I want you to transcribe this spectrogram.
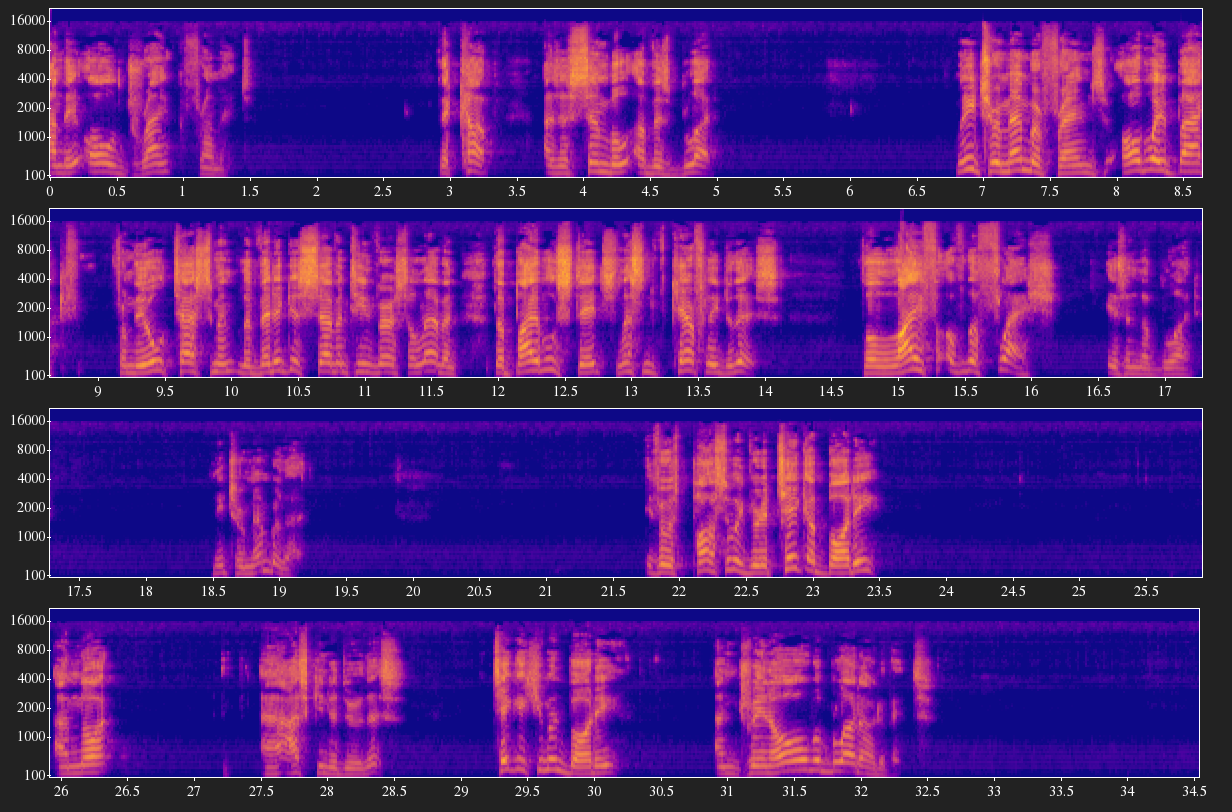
and they all drank from it. The cup as a symbol of his blood. We need to remember, friends, all the way back from the Old Testament, Leviticus 17, verse 11, the Bible states, listen carefully to this, the life of the flesh is in the blood. You need to remember that. If it was possible, if you were to take a body, I'm not uh, asking you to do this, take a human body and drain all the blood out of it,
